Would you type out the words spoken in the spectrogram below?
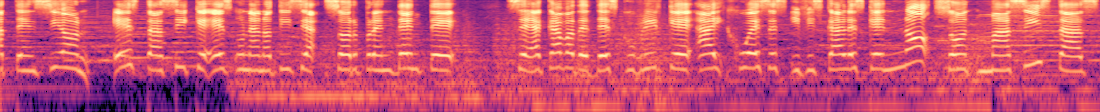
Atención, esta sí que es una noticia sorprendente. Se acaba de descubrir que hay jueces y fiscales que no son masistas.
